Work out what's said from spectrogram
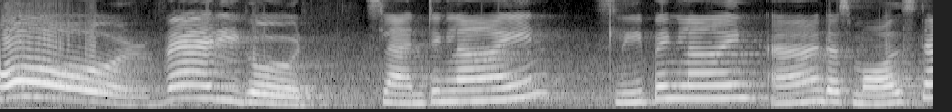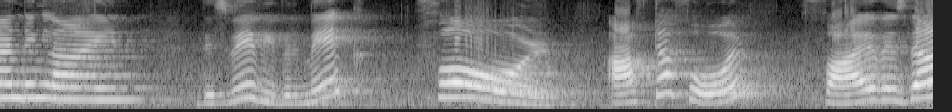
4 very good slanting line sleeping line and a small standing line. This way we will make 4. After 4, 5 is the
